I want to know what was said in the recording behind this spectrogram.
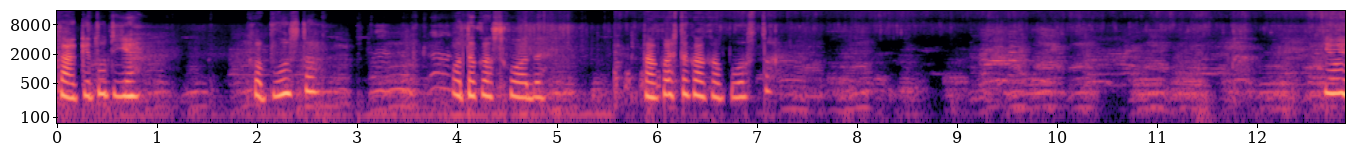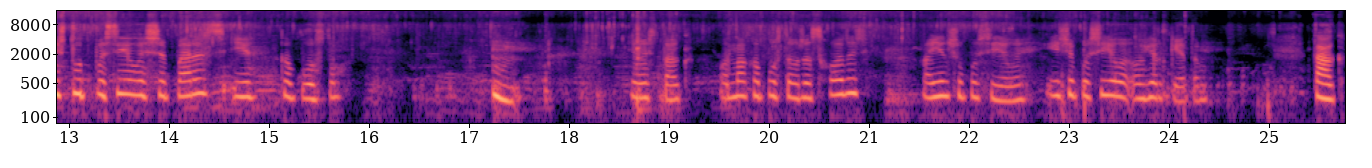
Так, і тут є капуста. Отака сходи. Так, ось така капуста. І ось тут посіяли ще перець і капусту. І ось так. Одна капуста вже сходить, а іншу посіяли. І ще посіяли огірки там. Так,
